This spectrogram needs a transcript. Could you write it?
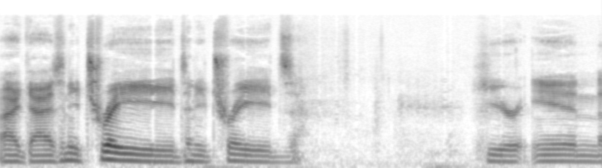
All right, guys. Any trades? Any trades here in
